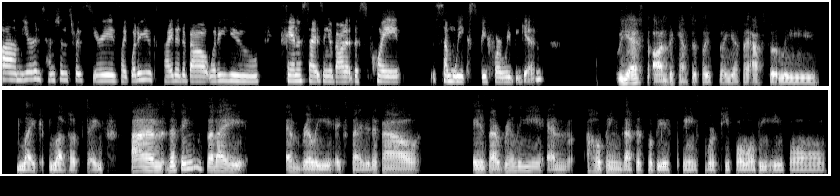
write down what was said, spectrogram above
um, your intentions for the series? Like, what are you excited about? What are you fantasizing about at this point, some weeks before we begin? Yes, on the cancer placement. Yes, I absolutely like love hosting. Um, the things that I am really excited about is I really am hoping that this will be a space where people will be able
